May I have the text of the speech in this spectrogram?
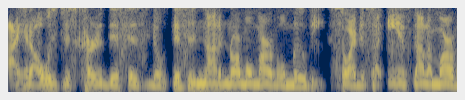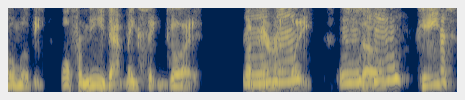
I had always discarded this as, you know, this is not a normal Marvel movie. So I just thought, and it's not a Marvel movie. Well, for me, that makes it good, apparently. So, Mhm. Pete,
